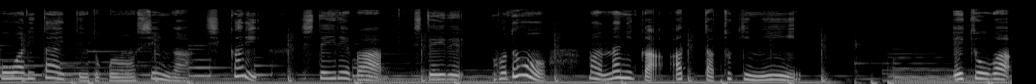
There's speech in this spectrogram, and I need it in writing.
こうありたいっていうところの芯がしっかりしていればしているほど、まあ、何かあった時に影響が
